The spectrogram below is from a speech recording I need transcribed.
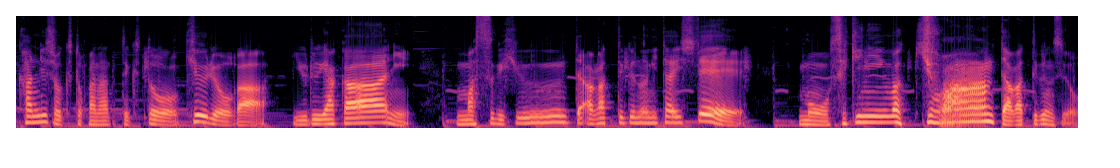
管理職とかなっていくと、給料が緩やかにまっすぐヒューンって上がっていくのに対して、もう責任はギュワーンって上がっていくんですよ。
